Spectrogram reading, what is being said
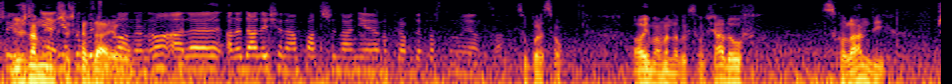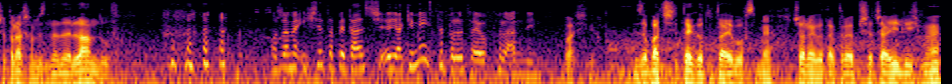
uszy Już nam nie są przeszkadzają. wyczulone, no, ale, ale dalej się nam patrzy na nie naprawdę fascynująco. Super są. Oj, mamy nowych sąsiadów. Z Holandii. Przepraszam, z Nederlandów. Możemy ich się zapytać, jakie miejsce polecają w Holandii. Właśnie. Zobaczcie tego tutaj, bo w sumie wczoraj go tak trochę przeczailiśmy.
